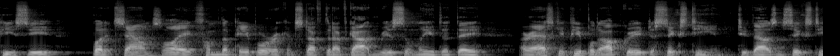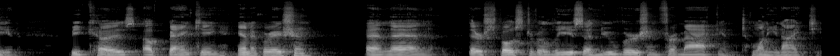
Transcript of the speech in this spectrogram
PC. But it sounds like from the paperwork and stuff that I've gotten recently that they are asking people to upgrade to 16, 2016, because of banking integration. And then they're supposed to release a new version for Mac in 2019.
